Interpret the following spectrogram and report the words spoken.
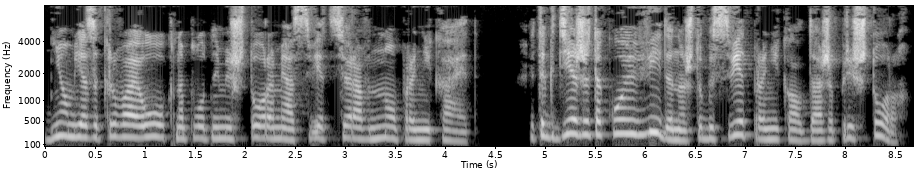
Днем я закрываю окна плотными шторами, а свет все равно проникает. Это где же такое видано, чтобы свет проникал даже при шторах?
